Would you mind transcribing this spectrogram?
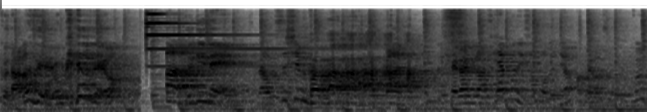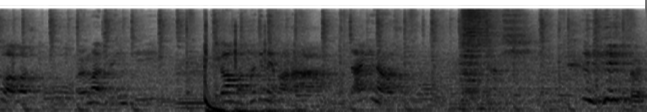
그 나가세요 욕해도 돼요? 아 느리네 라고 쓰시는 그러니까 분 제가 알기로 한 세 분 있었거든요 그래가지고 끌고 와가지고 얼마나 느린지 음. 이거 한번 확인해봐라 짱이 나가지고 그,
